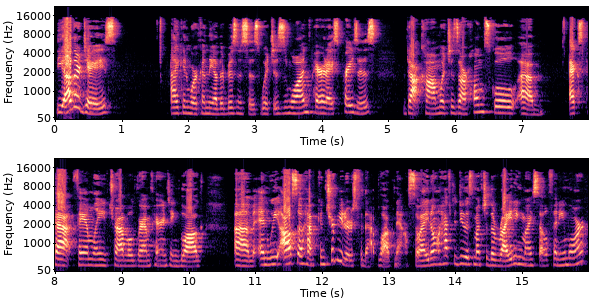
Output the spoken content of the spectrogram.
The other days i can work on the other businesses which is one paradisepraises.com which is our homeschool um, expat family travel grandparenting blog um, and we also have contributors for that blog now so i don't have to do as much of the writing myself anymore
